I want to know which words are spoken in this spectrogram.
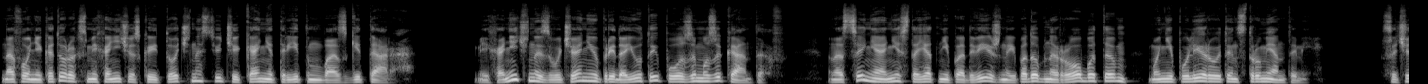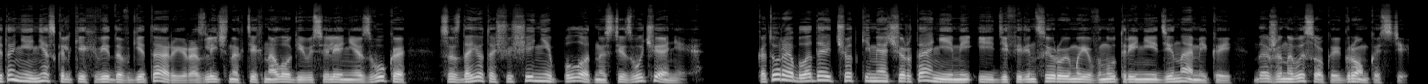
на фоне которых с механической точностью чеканит ритм бас-гитара. Механичность звучанию придают и позы музыкантов. На сцене они стоят неподвижно и, подобно роботам, манипулируют инструментами. Сочетание нескольких видов гитары и различных технологий усиления звука создает ощущение плотности звучания — который обладает четкими очертаниями и дифференцируемой внутренней динамикой даже на высокой громкости.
